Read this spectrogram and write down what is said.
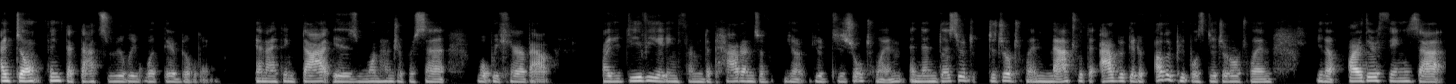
I don't think that that's really what they're building. And I think that is 100% what we care about. are you deviating from the patterns of you know your digital twin and then does your digital twin match with the aggregate of other people's digital twin you know are there things that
